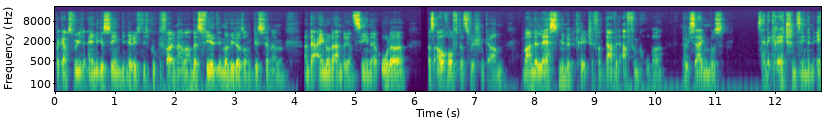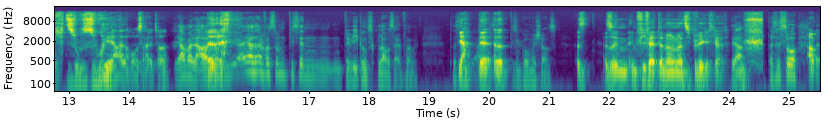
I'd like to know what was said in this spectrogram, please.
da gab es wirklich einige Szenen, die mir richtig gut gefallen haben, aber es fehlt immer wieder so ein bisschen an, an der einen oder anderen Szene. Oder, was auch oft dazwischen kam, war eine Last-Minute-Grätsche von David Affengruber, wo Ja. ich sagen muss, seine Grätschen sehen echt so surreal aus, Alter. Ja, weil er, Äh. so, er ist einfach so ein bisschen Bewegungsklaus einfach. Das Ja, der, äh, ein bisschen komisch aus. Also in, in FIFA hat der 99 Beweglichkeit. Ja, das ist so, Aber-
